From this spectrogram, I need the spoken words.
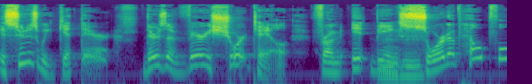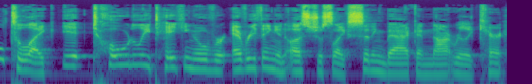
as soon as we get there, there's a very short tail from it being mm-hmm. sort of helpful to like it totally taking over everything and us just like sitting back and not really caring.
